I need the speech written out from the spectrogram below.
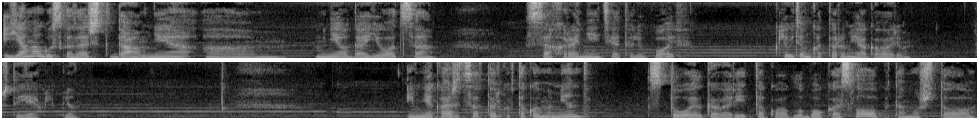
И я могу сказать, что да, мне, э, мне удается сохранить эту любовь к людям, которым я говорю, что я их люблю. И мне кажется, только в такой момент стоит говорить такое глубокое слово, потому что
